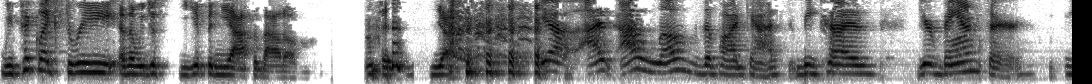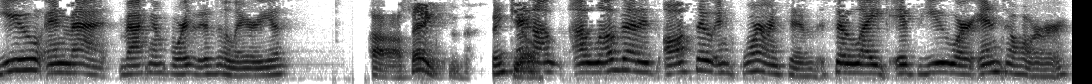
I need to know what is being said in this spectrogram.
we pick like three and then we just yip and yap about them yeah. yeah, I I love the podcast because your banter, you and Matt back and forth is hilarious. Ah, uh, thanks. Thank you. And I I love that it's also informative. So like if you are into horror,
